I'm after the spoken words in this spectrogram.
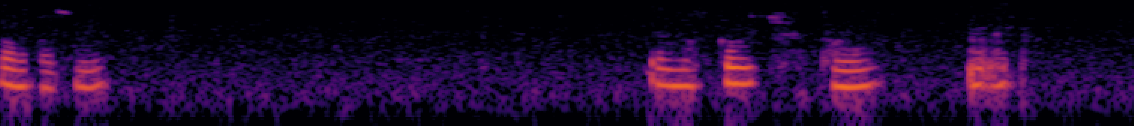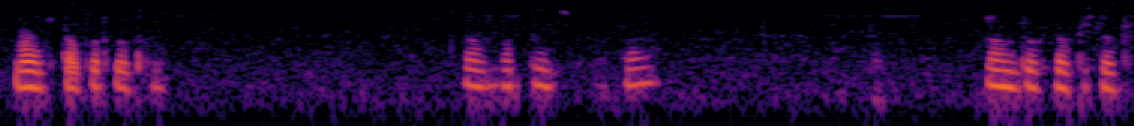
Aslında. Elmas kılıç. Tamam. ben kitapları da tamam. Tamam attım kitapları. Lan dur lapis lapis.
